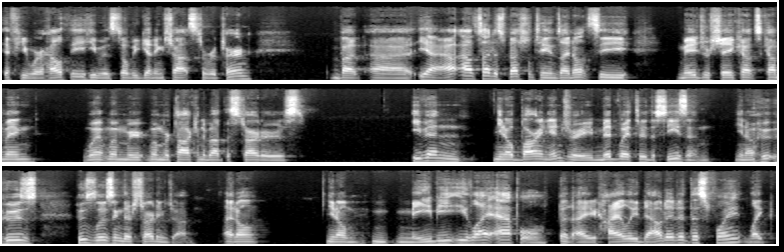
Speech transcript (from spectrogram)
if he were healthy, he would still be getting shots to return But uh, yeah, outside of special teams, I don't see major shakeups coming when, when we're when we're talking about the starters. Even you know, barring injury, midway through the season, you know, who, who's who's losing their starting job? I don't, you know, m- maybe Eli Apple, but I highly doubt it at this point. Like,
